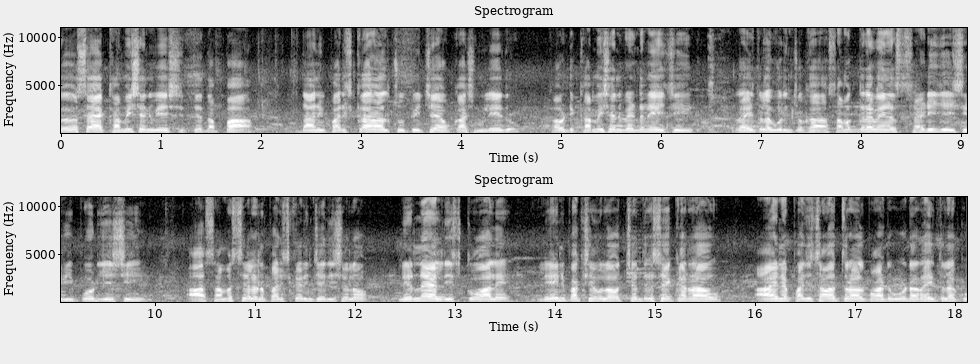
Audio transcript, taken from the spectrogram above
వ్యవసాయ కమిషన్ వేసిస్తే తప్ప దానికి పరిష్కారాలు చూపించే అవకాశం లేదు. కాబట్టి కమిషన్ వెంటనే ఇచ్చి రైతుల గురించి ఒక సమగ్రమైన స్టడీ చేసి రిపోర్ట్ చేసి ఆ సమస్యలను పరిష్కరించే దిశలో నిర్ణయాలు తీసుకోవాలి. లేని పక్షంలో చంద్రశేఖరరావు ఆయన పది సంవత్సరాల పాటు కూడా రైతులకు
